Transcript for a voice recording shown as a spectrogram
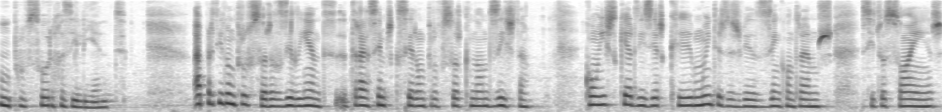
um professor resiliente? A partir de um professor resiliente, terá sempre que ser um professor que não desista. Com isto quero dizer que muitas das vezes encontramos situações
